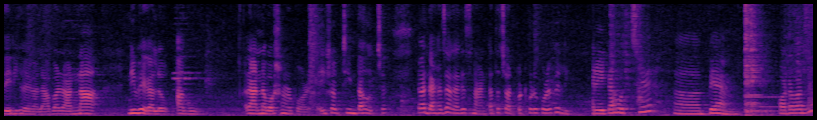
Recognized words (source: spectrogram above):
দেরি হয়ে গেল। আবার রান্না নিভে গেল আগুন, রান্না বসানোর পর। এইসব চিন্তা হচ্ছে। এবার দেখা যাক, আগে স্নানটা তো চটপট করে করে ফেলি। আর এটা হচ্ছে ব্যায়াম। কটা বাজে?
